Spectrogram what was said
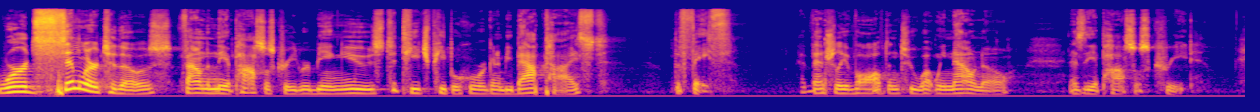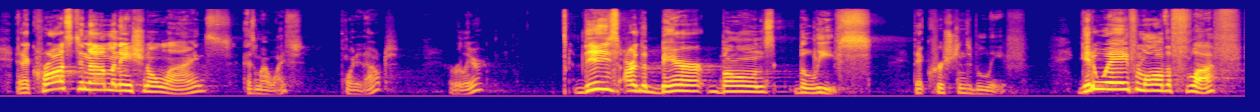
words similar to those found in the Apostles' Creed were being used to teach people who were going to be baptized the faith. Eventually evolved into what we now know as the Apostles' Creed. And across denominational lines, as my wife pointed out, earlier. These are the bare bones beliefs that Christians believe. Get away from all the fluff,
